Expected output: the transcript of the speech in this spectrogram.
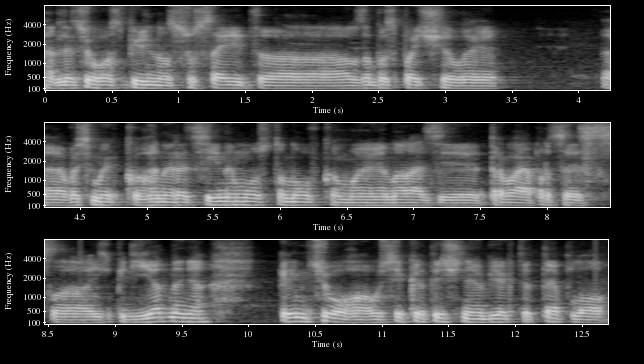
Е, Для цього спільно з Сусейд е, забезпечили е, восьми когенераційними установками. Наразі триває процес е, їх під'єднання. Крім цього, усі критичні об'єкти тепло,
